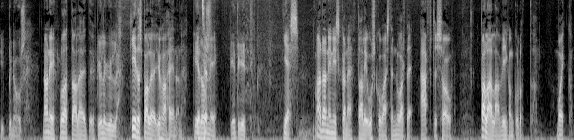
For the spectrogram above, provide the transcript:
Jyppi nousee. No niin, luottaa löytyy. Kyllä, kyllä. Kiitos paljon Juha Heinonen. Kiitos. Kiitti, kiitti. Yes. Mä oon Dani Niskanen. Tää oli Uskovaisten nuorten After Show. Palaillaan viikon kuluttua. Moikka.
